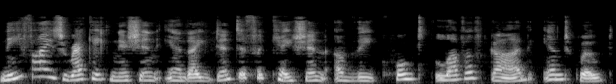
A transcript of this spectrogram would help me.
Nephi's recognition and identification of the quote, love of God, end quote,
